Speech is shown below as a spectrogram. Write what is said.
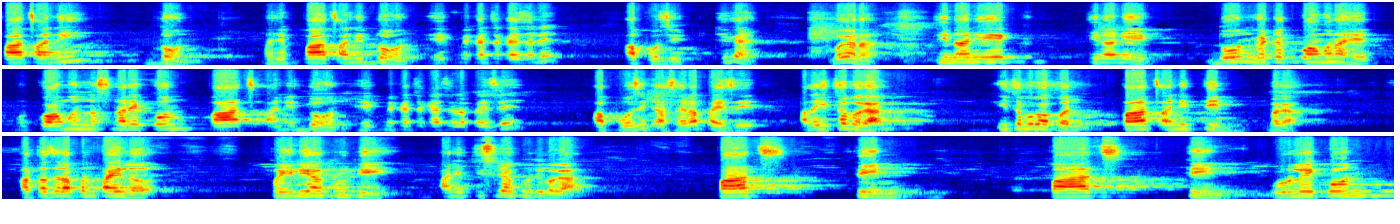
पाच आणि दोन. म्हणजे पाच आणि दोन एकमेकांचे काय झाले? अपोजिट ठीक आहे? बघा ना. तीन आणि एक तीन आणि एक. दोन घटक कॉमन आहेत. मग कॉमन नसणारे कोण? पाच आणि दोन. हे एकमेकांच्या काय असायला पाहिजे? अपोजिट असायला पाहिजे. आता इथं बघा. इथं बघू आपण. पाच आणि तीन. बघा. आता जर आपण पाहिलं पहिली आकृती आणि तिसरी आकृती बघा. पाच तीन. पाच तीन. उरले कोण?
